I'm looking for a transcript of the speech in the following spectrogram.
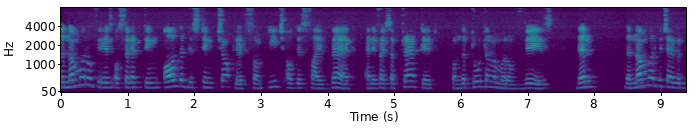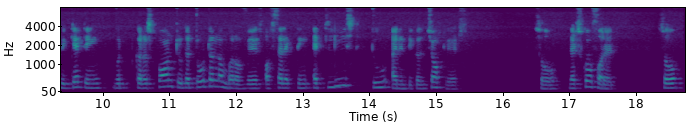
the number of ways of selecting all the distinct chocolates from each of these five bag and if I subtract it from the total number of ways, then the number which I would be getting would correspond to the total number of ways of selecting at least two identical chocolates. So let's go for it. So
